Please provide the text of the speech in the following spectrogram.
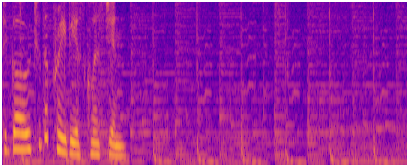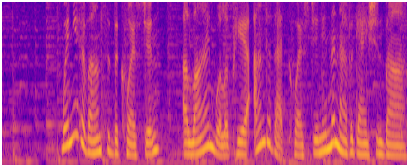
to go to the previous question. When you have answered the question, a line will appear under that question in the navigation bar.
